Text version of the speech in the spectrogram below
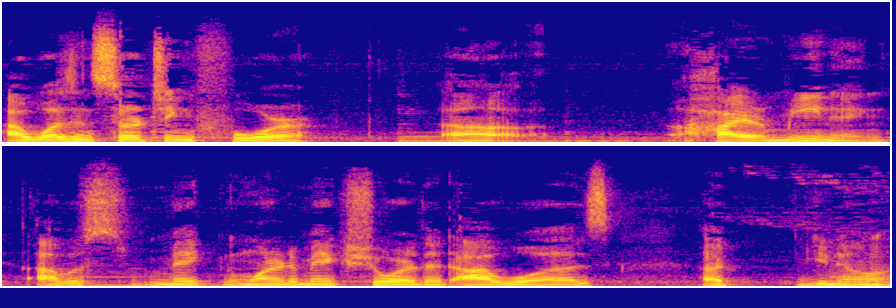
I wasn't searching for uh, higher meaning. I was make wanted to make sure that I was, uh, you know,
